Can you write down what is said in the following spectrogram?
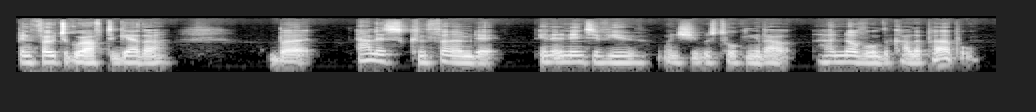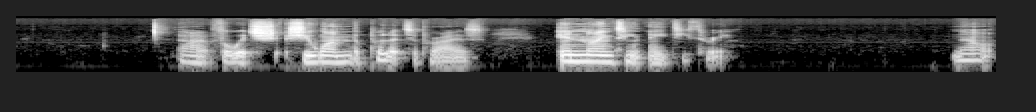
been photographed together. But Alice confirmed it in an interview when she was talking about her novel, The Color Purple uh, for which she won the Pulitzer Prize in 1983. Now,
